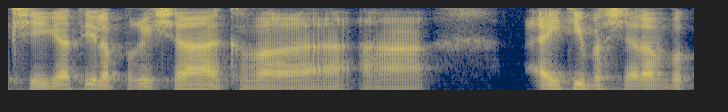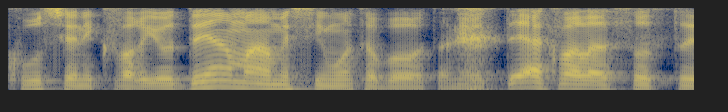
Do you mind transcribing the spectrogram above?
כשהגעתי לפרישה כבר ה- ה- הייתי בשלב בקורס שאני כבר יודע מה המשימות הבאות, אני יודע כבר לעשות, אה,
